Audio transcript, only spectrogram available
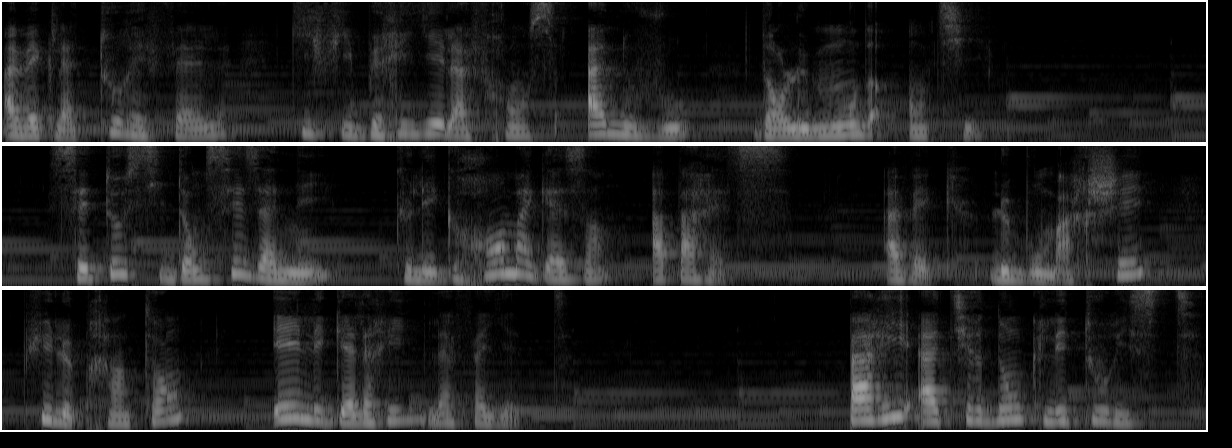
avec la Tour Eiffel qui fit briller la France à nouveau dans le monde entier. C'est aussi dans ces années que les grands magasins apparaissent, avec le Bon Marché, puis le Printemps et les Galeries Lafayette. Paris attire donc les touristes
